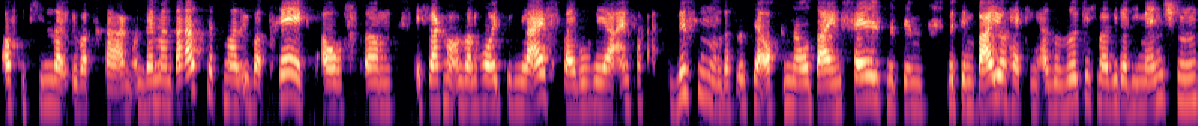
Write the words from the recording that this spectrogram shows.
auf die Kinder übertragen. Und wenn man das jetzt mal überträgt auf, ähm, ich sag mal, unseren heutigen Lifestyle, wo wir ja einfach wissen, und das ist ja auch genau dein Feld mit dem, mit dem Biohacking, also wirklich mal wieder die Menschen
